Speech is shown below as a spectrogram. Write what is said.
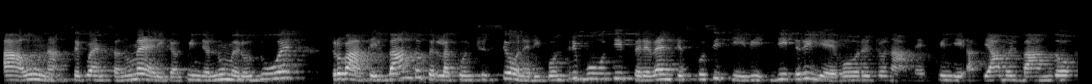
ha una sequenza numerica, quindi al numero 2 trovate il bando per la concessione di contributi per eventi espositivi di rilievo regionale. Quindi abbiamo il bando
